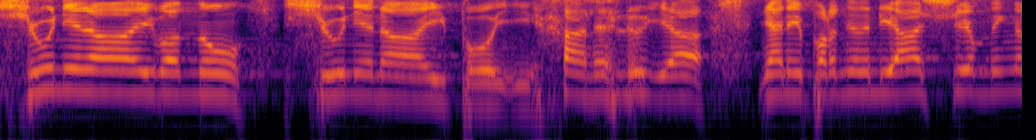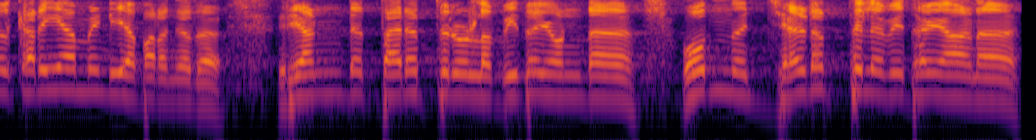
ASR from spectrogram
ശൂന്യനായി വന്നു ശൂന്യനായി പോയി. ഹല്ലേലൂയ ഞാൻ ഈ പറഞ്ഞതിന്റെ ആശയം നിങ്ങൾക്കറിയാൻ വേണ്ടിയാ പറഞ്ഞത്. രണ്ട് തരത്തിലുള്ള വിധയുണ്ട്. ഒന്ന് ജഡത്തിലെ വിധയാണ്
